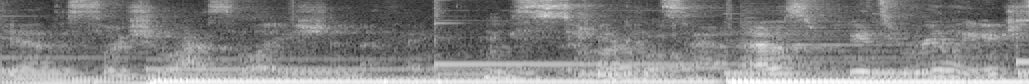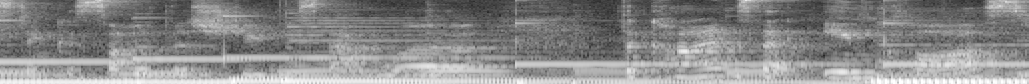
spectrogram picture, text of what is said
Yeah, the social isolation I think was It's a big concern. And it was, it's really interesting because some of the students that were the kinds that in class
